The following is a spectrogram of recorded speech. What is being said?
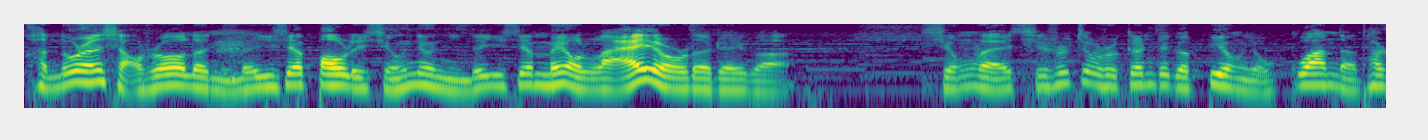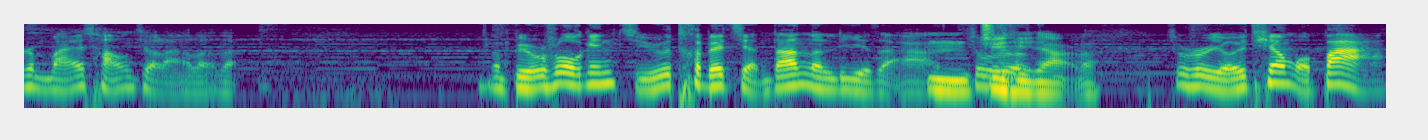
很多人小时候的你的一些暴力行径，你的一些没有来由的这个行为，其实就是跟这个病有关的，它是埋藏起来了的。那比如说，我给你举一个特别简单的例子啊，嗯，就是具体点儿的，就是有一天我爸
